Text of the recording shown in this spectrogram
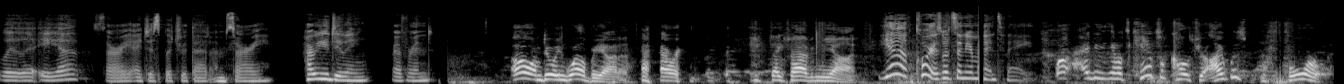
Willea. Sorry, I just butchered that. I'm sorry. How are you doing, Reverend? Oh, I'm doing well, Briahna. Thanks for having me on. Yeah, of course. What's on your mind tonight? Well, I mean, you know, it's cancel culture. I was before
